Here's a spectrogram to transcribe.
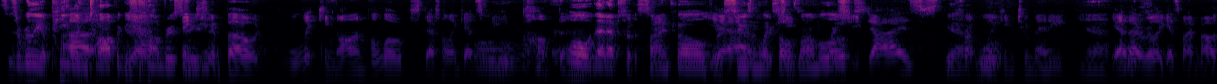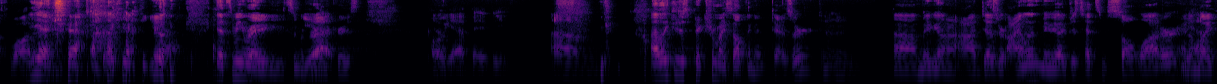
This is a really appealing Uh, topic yeah, of conversation. Thinking about licking envelopes definitely gets me Ooh. pumping. Oh, that episode of Seinfeld where Yeah, Susan where licks all she- his Where envelopes. she dies Yeah, from ooh. licking too many. Yeah. Yeah, that really gets my mouth watering. Yeah, exactly. yeah. Gets me ready to eat some crackers. Oh yeah, baby. Um, I like to just picture myself in a desert, mhm. uh, maybe on a, a desert island. Maybe I've just had some salt water, and I'm like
